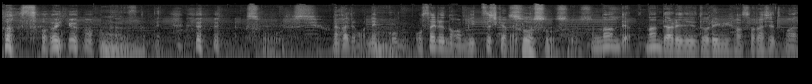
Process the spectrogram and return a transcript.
そういうもんなんですかね、そうですよ。なんかでもね、こう押さえるのが3つしかないそうそうそうそう。なんでなんであれでドレミファソラシドが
